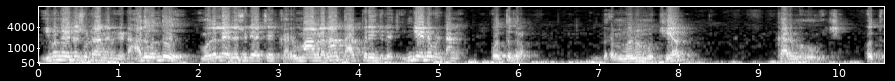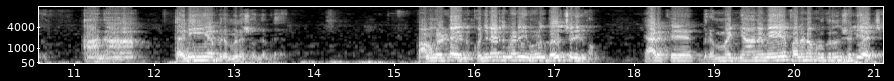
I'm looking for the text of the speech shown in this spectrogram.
இவங்க என்ன சொல்றாங்கன்னு கேட்டா அது வந்து முதல்ல என்ன சொல்லியாச்சு? கர்மாவில தான் தாத்பரியம் சொல்லியாச்சு. இங்க என்ன பண்ணிட்டாங்க? ஒத்துக்கிறோம். பிரம்மனும் முக்கியம் கர்மமும் முக்கியம். ஒத்துக்கிறோம். ஆனா தனியா பிரம்மனை சொல்லக்கூடாது. அவங்கள்ட்ட கொஞ்ச நேரத்துக்கு முன்னாடி இவங்களுக்கு பதில் சொல்லியிருக்கோம். யாருக்கு? பிரம்ம ஜானமே பலனை கொடுக்கறதுன்னு சொல்லியாச்சு.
